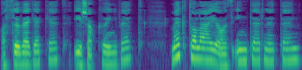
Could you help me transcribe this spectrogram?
A szövegeket és a könyvet megtalálja az interneten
